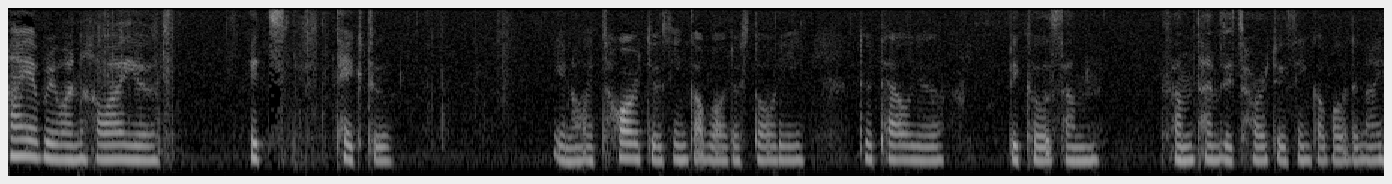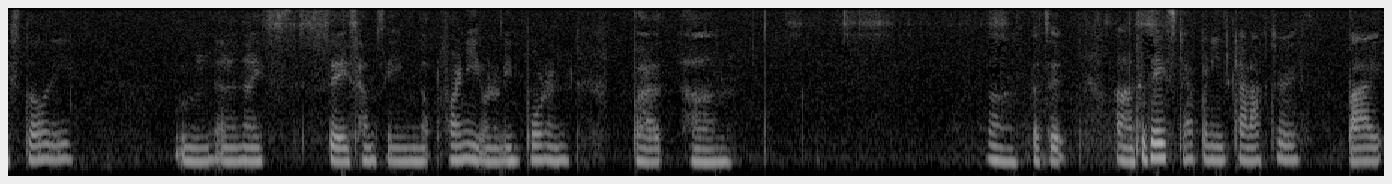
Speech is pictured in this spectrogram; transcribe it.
Hi everyone, how are you? It's take two. You know, it's hard to think about a story to tell you because um, sometimes it's hard to think about a nice story and I say something not funny or not important, but um, uh, that's it. Uh, today's Japanese character is buy.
